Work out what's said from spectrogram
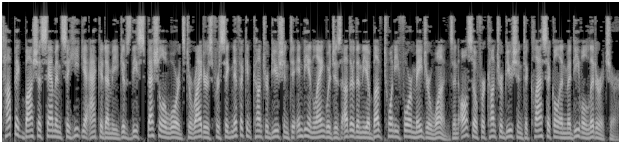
Topic Samman Sahitya Akademi gives these special awards to writers for significant contribution to Indian languages other than the above 24 major ones and also for contribution to classical and medieval literature.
